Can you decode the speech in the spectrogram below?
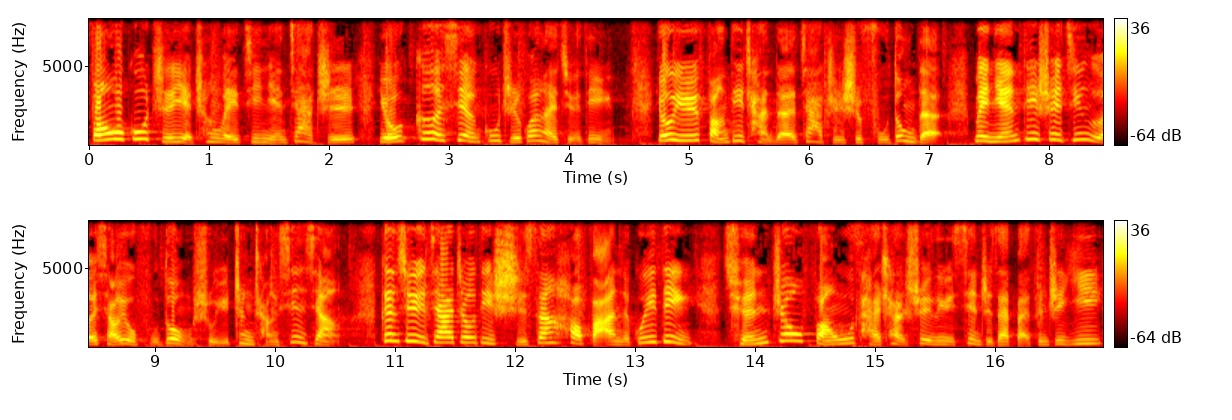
房屋估值也称为基年价值，由各县估值官来决定。由于房地产的价值是浮动的，每年地税金额小有浮动属于正常现象。根据加州第十三号法案的规定，全州房屋财产税率限制在百分之一，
